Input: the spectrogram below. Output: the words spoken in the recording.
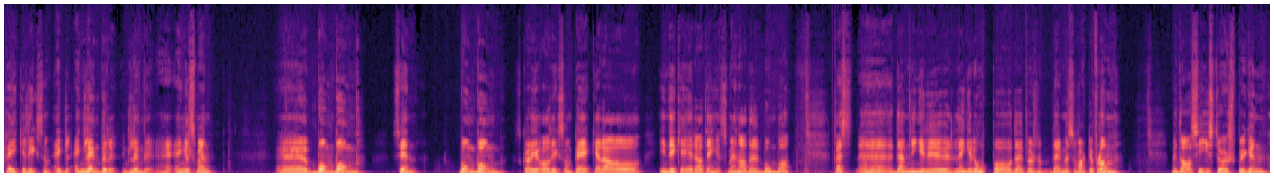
peker liksom Englender, englender engelskmenn. Eh, bom, bom, sin. Bom, bom, skal de liksom peke da og indikere at engelskmenn hadde bomba fest, eh, demninger lenger opp, og derfor, dermed så ble det flom. Men da sier Størsbyggen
